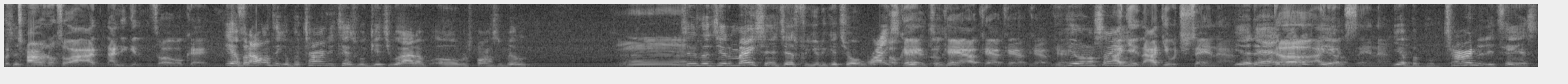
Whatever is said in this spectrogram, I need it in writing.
so- paternal. So, I, I I need to get. So okay. Yeah, but I don't think a paternity test will get you out of uh, responsibility. Mm. See, legitimation is just for you to get your rights Okay. given to Okay. you. Okay. Okay. Okay. Okay. You get what I'm saying? I get. I get what you're saying now. Yeah, that. Duh, that- I get what you're saying now. Yeah, but paternity test,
